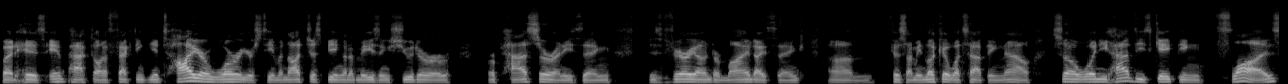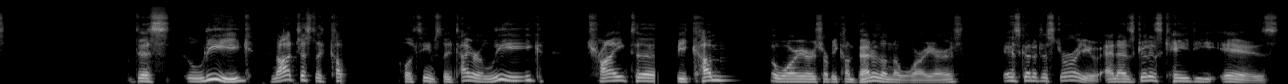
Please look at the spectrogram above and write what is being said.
but his impact on affecting the entire Warriors team and not just being an amazing shooter or, or passer or anything is very undermined, I think. Um, because, I mean, look at what's happening now. So when you have these gaping flaws, this league, not just a couple of teams, the entire league trying to become the Warriors or become better than the Warriors is going to destroy you. And as good as KD is,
